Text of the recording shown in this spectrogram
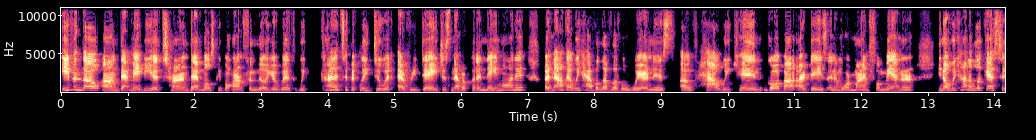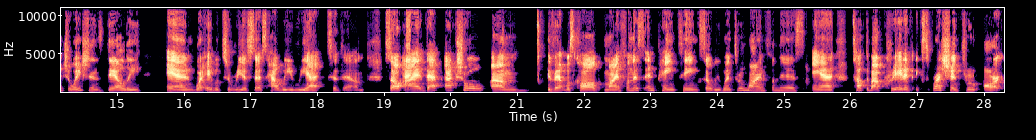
even though um, that may be a term that most people aren't familiar with, we kind of typically do it every day, just never put a name on it. But now that we have a level of awareness of how we can go about our days in a more mindful manner, you know, we kind of look at situations daily and we're able to reassess how we react to them. So I that actual um, event was called Mindfulness and Painting. So we went through mindfulness and talked about creative expression through art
